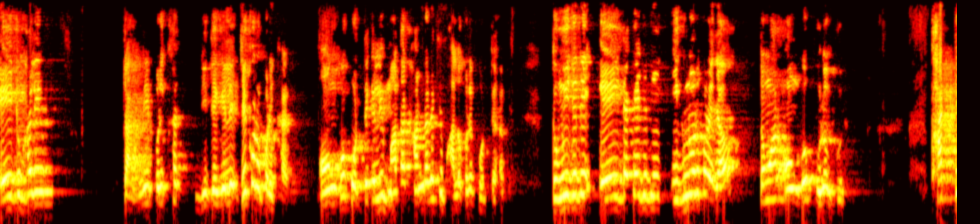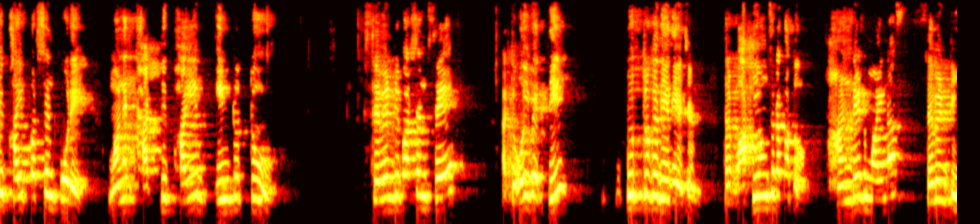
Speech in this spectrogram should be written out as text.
এইটু খালি চাকরির পরীক্ষা দিতে গেলে, যে কোনো পরীক্ষার অঙ্ক করতে গেলে মাথা ঠান্ডা রেখে ভালো করে পড়তে হবে। তুমি যদি এইটাকে যদি ইগনোর করে যাও, তোমার অঙ্ক পুরো ভুল। থার্টি ফাইভ পার্সেন্ট পড়ে মানে thirty five into two seventy percent সে, আর ওই ব্যক্তি পুত্রকে দিয়ে দিয়েছেন। তাহলে বাকি অংশটা কত? হান্ড্রেড মাইনাস সেভেন্টি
